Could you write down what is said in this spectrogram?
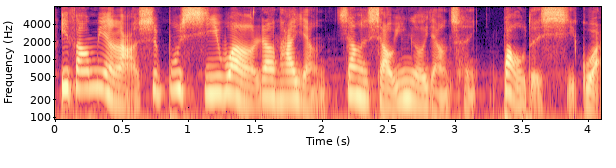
一方面啦，是不希望让他养像小婴儿养成抱的习惯；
